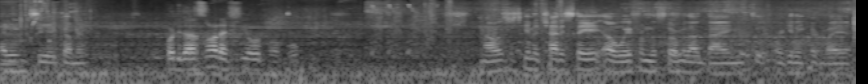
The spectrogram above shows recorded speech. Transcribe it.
I didn't see it coming. Buddy, that's not a shield bubble. And I was just gonna try to stay away from the storm without dying to, or getting hurt by it.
